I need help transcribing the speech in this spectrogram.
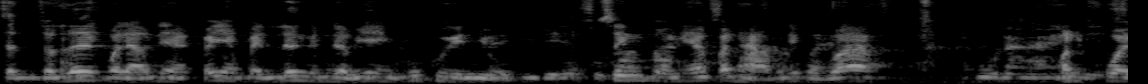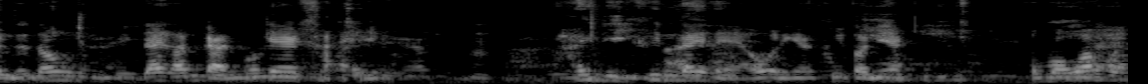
จนจนเลิกมาแล้วเนี่ยก็ยังเป็นเรื่องเดิมๆที่ยังพูดคุยกันอยู่ ซึ่งตรงเนี้ยปัญหาพวกนี้ผมว่ามันควรจะต้องได้รับการแก้ไขให้ดีขึ้นได้แล้วอะไรเงี้ยคือตอนเนี้ยผมมองว่ามัน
